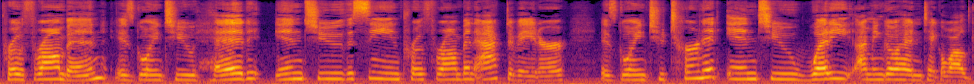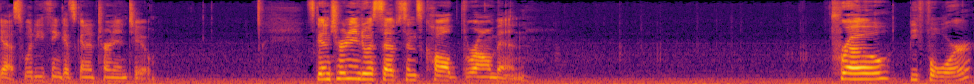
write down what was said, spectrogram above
Prothrombin is going to head into the scene. Prothrombin activator is going to turn it into what do you, I mean, go ahead and take a wild guess. What do you think it's going to turn into? It's going to turn into a substance called thrombin. Pro before,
